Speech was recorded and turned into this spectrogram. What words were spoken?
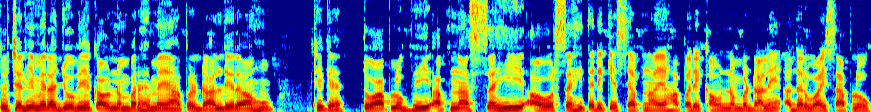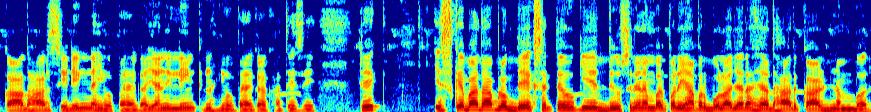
तो चलिए, मेरा जो भी अकाउंट नंबर है, मैं यहाँ पर डाल दे रहा हूँ, ठीक है? तो आप लोग भी अपना सही और सही तरीके से अपना यहाँ पर अकाउंट नंबर डालें, अदरवाइज़ आप लोग का आधार सीडिंग नहीं हो पाएगा, यानी लिंक नहीं हो पाएगा खाते से, ठीक? इसके बाद आप लोग देख सकते हो कि दूसरे नंबर पर यहाँ पर बोला जा रहा है आधार कार्ड नंबर।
